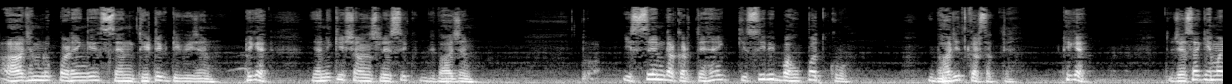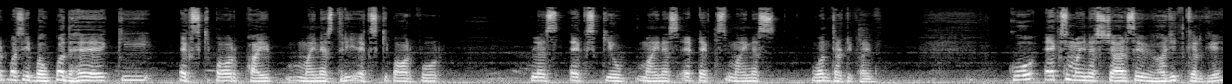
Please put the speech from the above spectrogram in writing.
आज हम लोग पढ़ेंगे सेंथेटिक डिवीज़न ठीक है? यानी कि सांश्लेषिक विभाजन। तो इससे हम क्या करते हैं, किसी भी बहुपद को विभाजित कर सकते हैं, ठीक है? तो जैसा कि हमारे पास ये बहुपद है कि एक्स की power five minus three x की power four plus x cube minus eight x minus one thirty five को एक्स माइनस चार से विभाजित करके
